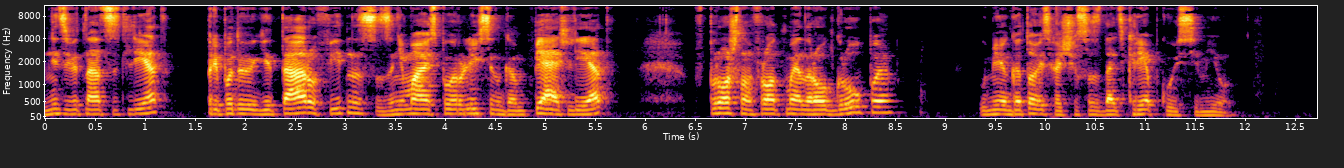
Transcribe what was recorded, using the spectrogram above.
Мне 19 лет, преподаю гитару, фитнес, занимаюсь пауэрлифтингом 5 лет. В прошлом фронтмен рок-группы. Умею готовить, хочу создать крепкую семью.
